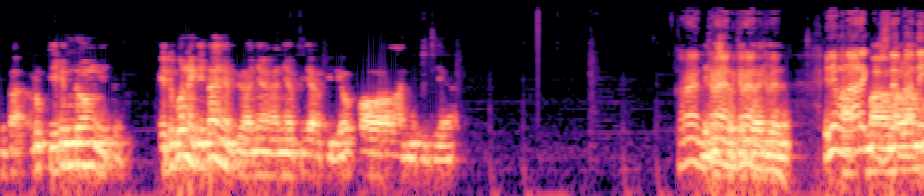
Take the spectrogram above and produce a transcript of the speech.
kita lu kirim dong gitu itu pun yang kita hanya hanya hanya via video call hanya via Keren Jadi keren keren aja. keren. Ini menarik ma- maksudnya berarti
